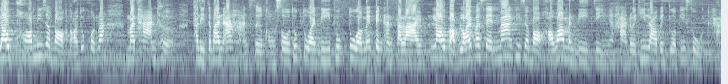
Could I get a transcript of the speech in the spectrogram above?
เราพร้อมที่จะบอกต่อทุกคนว่ามาทานเถอะผลิตภัณฑ์อาหารเสริมของโซทุกตัวดีทุกตัวไม่เป็นอันตราย เราแบบร้อยเปอร์เซ็นต์มากที่จะบอกเขาว่ามันดีจริงอะค่ะ โดยที่เราเป็นตัวพิสูจน์ค่ะ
